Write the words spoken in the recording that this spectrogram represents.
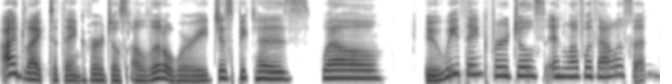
I'd like to think Virgil's a little worried just because, well, do we think Virgil's in love with Allison?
